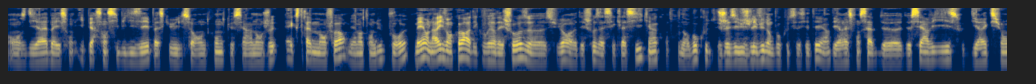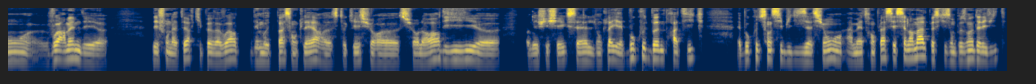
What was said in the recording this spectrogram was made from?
on se dirait, bah, ils sont hyper sensibilisés parce qu'ils se rendent compte que c'est un enjeu extrêmement fort, bien entendu, pour eux. Mais on arrive encore à découvrir des choses euh, sur euh, des choses assez classiques hein, qu'on trouve dans beaucoup. De, je, l'ai vu dans beaucoup de sociétés, hein, des responsables de, de service ou de direction, euh, voire même des des fondateurs qui peuvent avoir des mots de passe en clair stockés sur sur leur ordi, euh, des fichiers Excel. Donc là, il y a beaucoup de bonnes pratiques et beaucoup de sensibilisation à mettre en place. Et c'est normal parce qu'ils ont besoin d'aller vite.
